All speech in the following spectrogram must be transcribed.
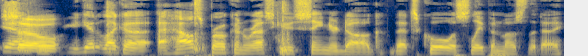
Yeah, So- you get like a, a housebroken rescue senior dog that's cool with sleeping most of the day.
